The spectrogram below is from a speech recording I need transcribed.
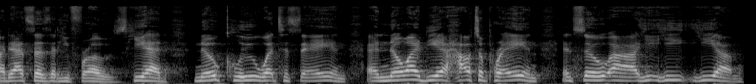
My dad says that he froze. He had no clue what to say and, and no idea how to pray. And, and so uh, he, he, he, um,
